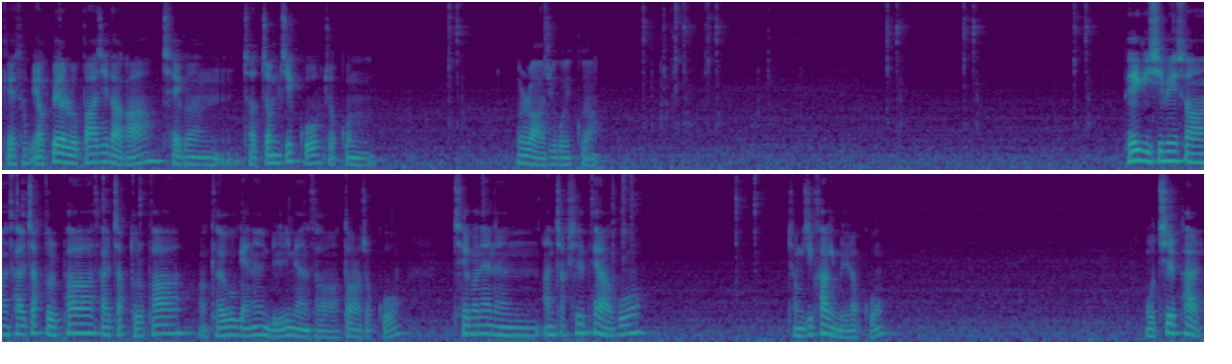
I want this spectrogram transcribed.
계속 역배열로 빠지다가 최근 저점 찍고 조금 올라와 주고 있고요. (121선) 살짝 돌파 살짝 돌파 어, 결국에는 밀리면서 떨어졌고 최근에는 안착 실패하고 정직하게 밀렸고 578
